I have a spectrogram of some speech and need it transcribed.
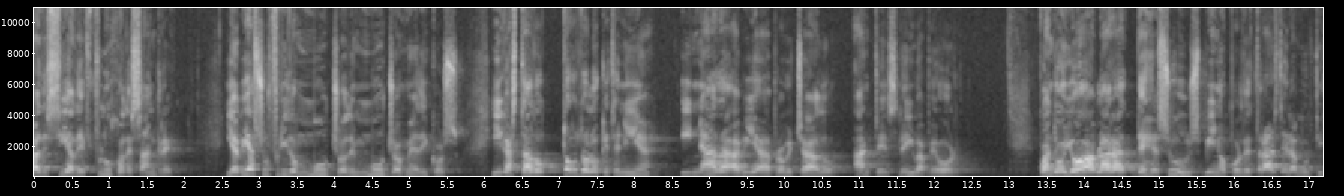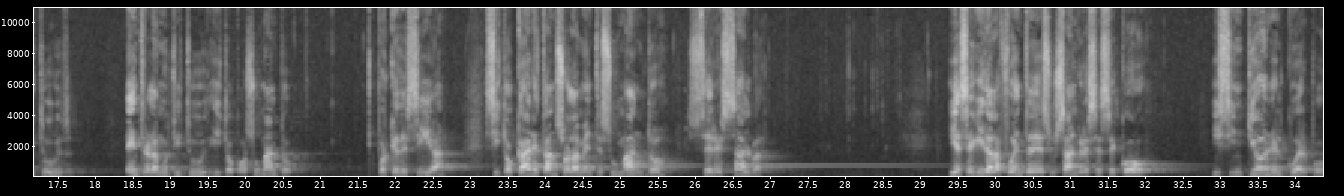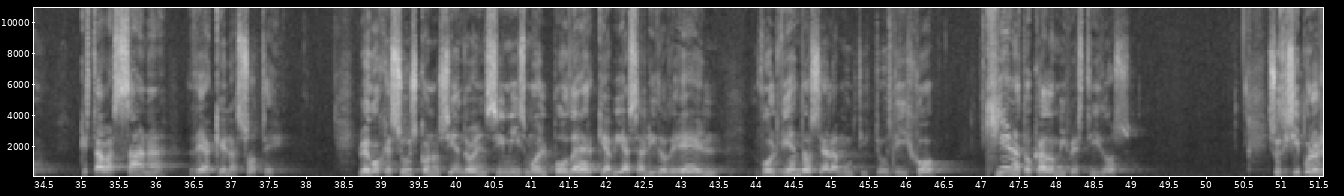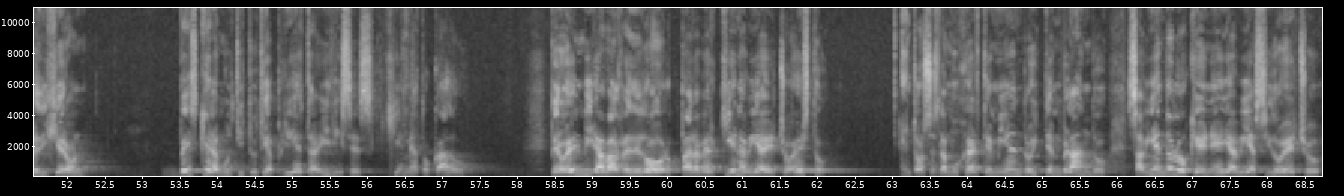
padecía de flujo de sangre y había sufrido mucho de muchos médicos y gastado todo lo que tenía y nada había aprovechado, antes le iba peor. Cuando oyó hablar de Jesús, vino por detrás de la multitud, entre la multitud, y tocó su manto, porque decía, si tocare tan solamente su manto, seré salva. Y enseguida la fuente de su sangre se secó y sintió en el cuerpo que estaba sana de aquel azote. Luego Jesús, conociendo en sí mismo el poder que había salido de él, volviéndose a la multitud, dijo, ¿quién ha tocado mis vestidos? Sus discípulos le dijeron, ¿ves que la multitud te aprieta y dices, ¿quién me ha tocado? Pero él miraba alrededor para ver quién había hecho esto. Entonces la mujer temiendo y temblando, sabiendo lo que en ella había sido hecho,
